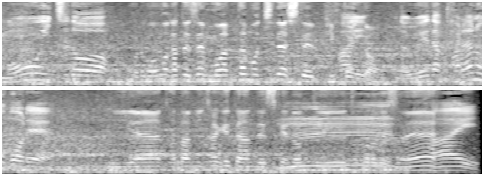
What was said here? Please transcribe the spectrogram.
もう一度、はこれもうまかったですね、また持ち出してピンポインい、ト。上田からのボール。いやー、畳みかけたんですけどっていうところですね。はい、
